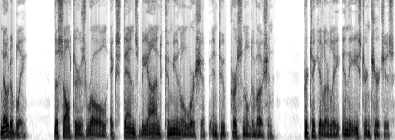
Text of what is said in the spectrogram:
Notably, the Psalter's role extends beyond communal worship into personal devotion, particularly in the Eastern churches,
